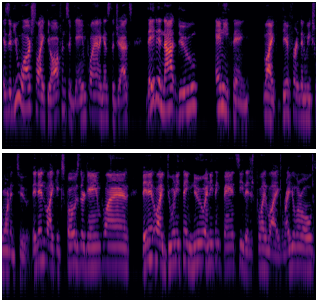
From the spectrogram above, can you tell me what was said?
is if you watch like the offensive game plan against the Jets, they did not do anything like different than weeks one and two. They didn't like expose their game plan. They didn't like do anything new, anything fancy. They just played like regular old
